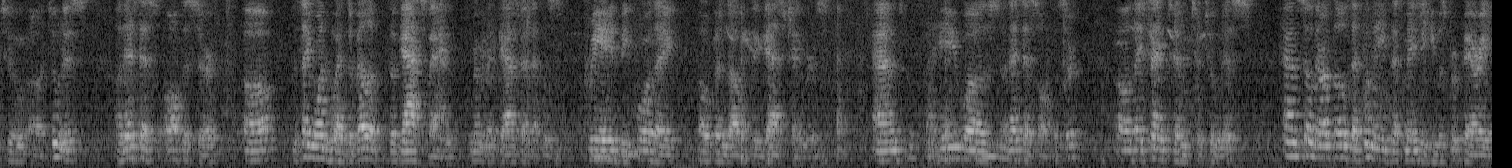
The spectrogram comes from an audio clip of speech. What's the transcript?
to uh, Tunis an SS officer, uh, the same one who had developed the gas van. Remember that gas van that was created before they opened up the gas chambers. And he was an SS officer. Uh, they sent him to Tunis. And so there are those that believe that maybe he was preparing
